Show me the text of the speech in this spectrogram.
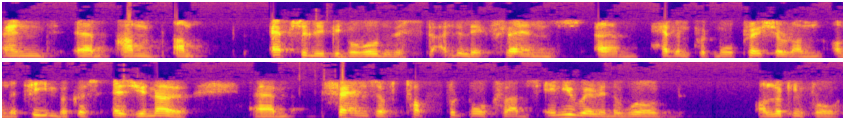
and um, I'm I'm absolutely bewildered that the Anderlecht fans um, haven't put more pressure on on the team because, as you know, um, fans of top football clubs anywhere in the world are looking for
